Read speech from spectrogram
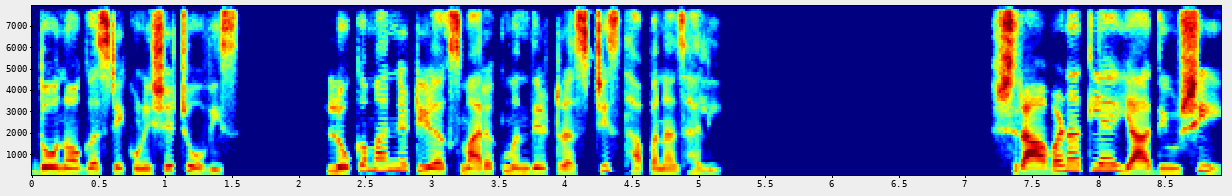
दोन ऑगस्ट एकोणीसशे चोवीस. लोकमान्य टिळक स्मारक मंदिर ट्रस्टची स्थापना झाली. श्रावणातल्या या दिवशी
